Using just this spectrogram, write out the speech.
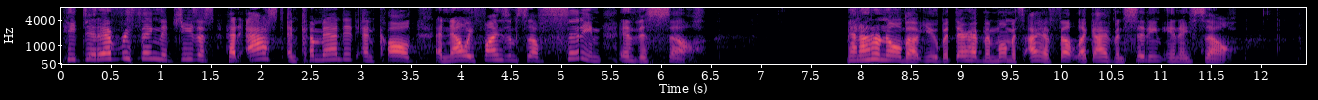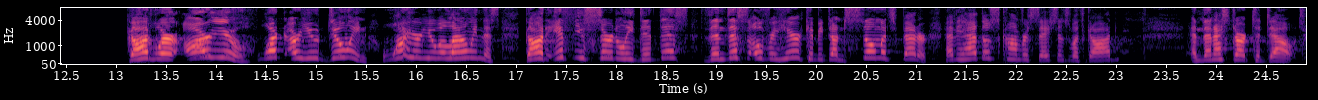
He did everything that Jesus had asked and commanded and called. And now he finds himself sitting in this cell. Man, I don't know about you, but there have been moments I have felt like I have been sitting in a cell. God, where are you? What are you doing? Why are you allowing this? God, if you certainly did this, then this over here could be done so much better. Have you had those conversations with God? And then I start to doubt.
